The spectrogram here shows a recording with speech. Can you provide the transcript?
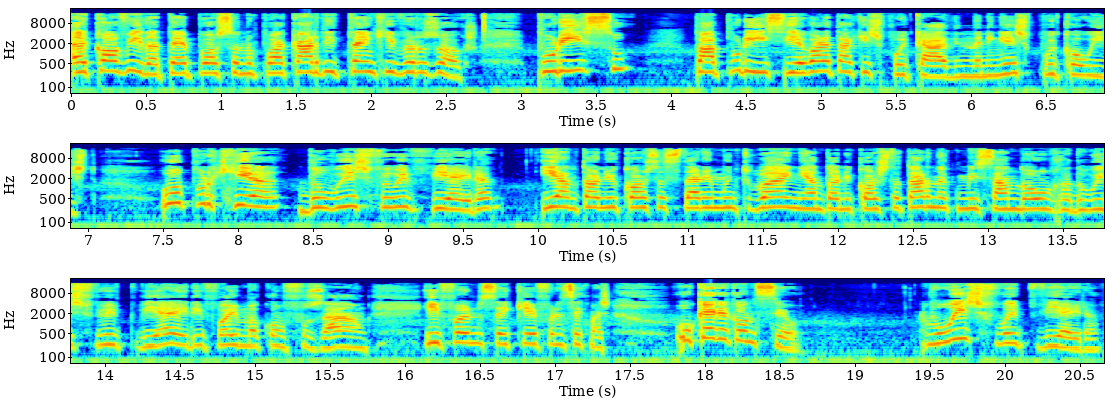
A Covid até posta no placar e tem que ir ver os jogos. Por isso, pá, por isso, e agora está aqui explicado, ainda ninguém explicou isto, o porquê do Luís Filipe Vieira e António Costa se darem muito bem, e António Costa estar na comissão de honra do Luís Filipe Vieira, e foi uma confusão, e foi não sei o quê, foi não sei o que mais. O que é que aconteceu? Luís Filipe Vieira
